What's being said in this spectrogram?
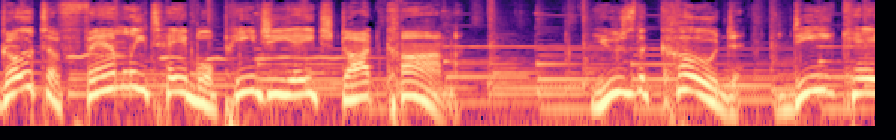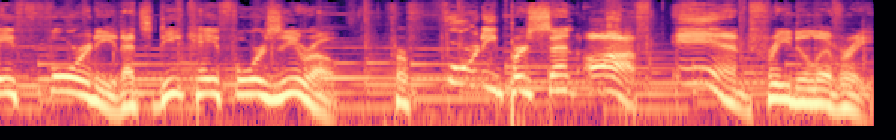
Go to FamilyTablePGH.com. Use the code DK40, that's DK40, for 40% off and free delivery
